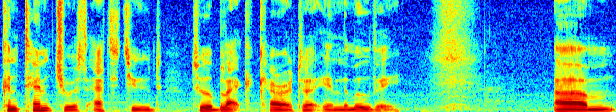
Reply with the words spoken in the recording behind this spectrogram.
contemptuous attitude to a black character in the movie. Um,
